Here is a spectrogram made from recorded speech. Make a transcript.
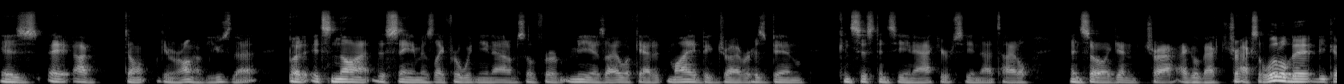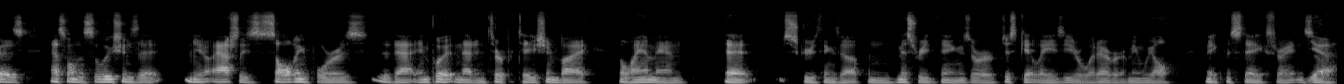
is eh, I don't get me wrong, I've used that, but it's not the same as like for Whitney and Adam. So for me, as I look at it, my big driver has been consistency and accuracy in that title. And so again, track I go back to Trax a little bit because that's one of the solutions that you know Ashley's solving for is that input and that interpretation by the landman that screw things up and misread things or just get lazy or whatever. I mean, we all make mistakes, right? And so Yeah.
